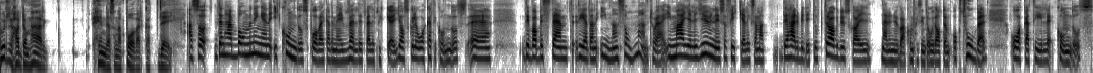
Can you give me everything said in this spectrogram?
Hur har de här händelserna påverkat dig? Alltså den här bombningen i Kondos påverkade mig väldigt, väldigt mycket. Jag skulle åka till Kondos. Eh, det var bestämt redan innan sommaren tror jag. I maj eller juni så fick jag liksom att det här blir ditt uppdrag. Du ska i, när det nu var, jag kommer faktiskt inte ihåg datum, oktober, åka till Kondos.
